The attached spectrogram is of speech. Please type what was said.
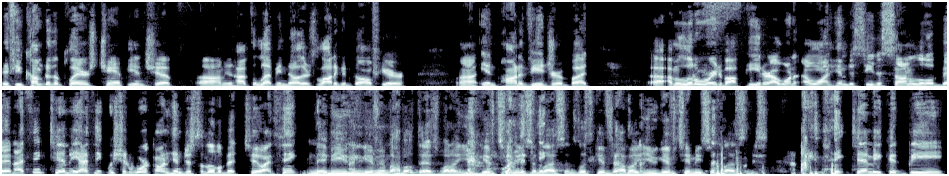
if you come to the Players Championship, um, you'll have to let me know. There's a lot of good golf here uh, in Ponte Vedra, but uh, I'm a little worried about Peter. I want I want him to see the sun a little bit, and I think Timmy. I think we should work on him just a little bit too. I think maybe you can give him. How about this? Why don't you give I Timmy some think- lessons? Let's give. How about you give Timmy some lessons? I think Timmy could be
